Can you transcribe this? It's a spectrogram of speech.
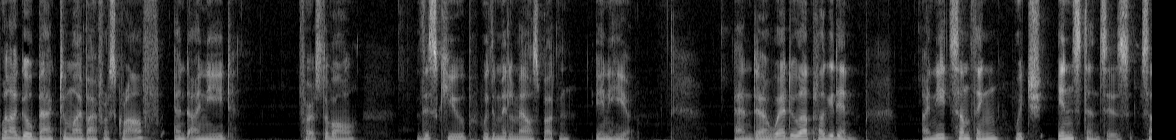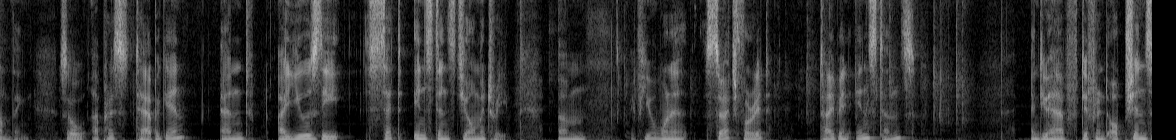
Well, I go back to my Bifrost graph and I need first of all, this cube with the middle mouse button in here. And uh, where do I plug it in? I need something which instances something. So I press tab again and I use the set instance geometry. Um, if you want to search for it, type in instance and you have different options,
